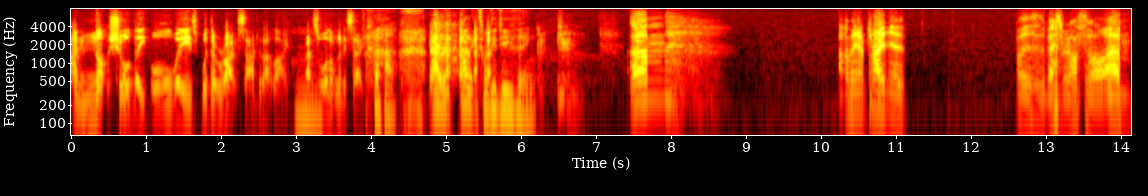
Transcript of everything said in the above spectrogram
I'm not sure they always were the right side of that line. That's all I'm going to say. Alex, Alex, what did you think? Um, I mean, I'm trying to, but this is the best way possible. Um,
